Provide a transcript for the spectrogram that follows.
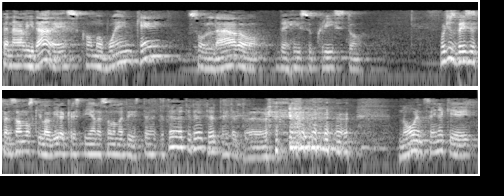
penalidades como buen que soldado de Jesucristo. Muchas veces pensamos que la vida cristiana solamente es... no enseña que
